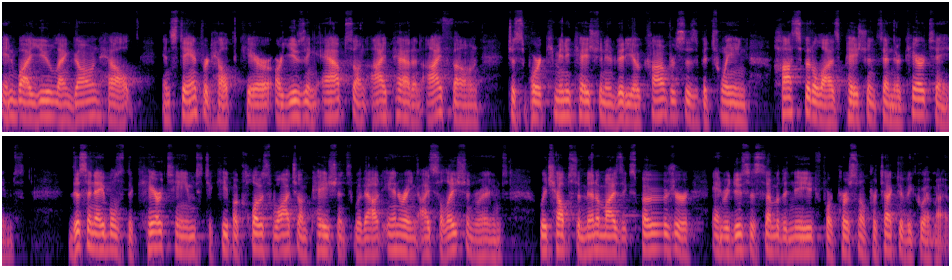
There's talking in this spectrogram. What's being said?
NYU Langone Health, and Stanford Healthcare, are using apps on iPad and iPhone to support communication and video conferences between hospitalized patients and their care teams. This enables the care teams to keep a close watch on patients without entering isolation rooms, which helps to minimize exposure and reduces some of the need for personal protective equipment.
